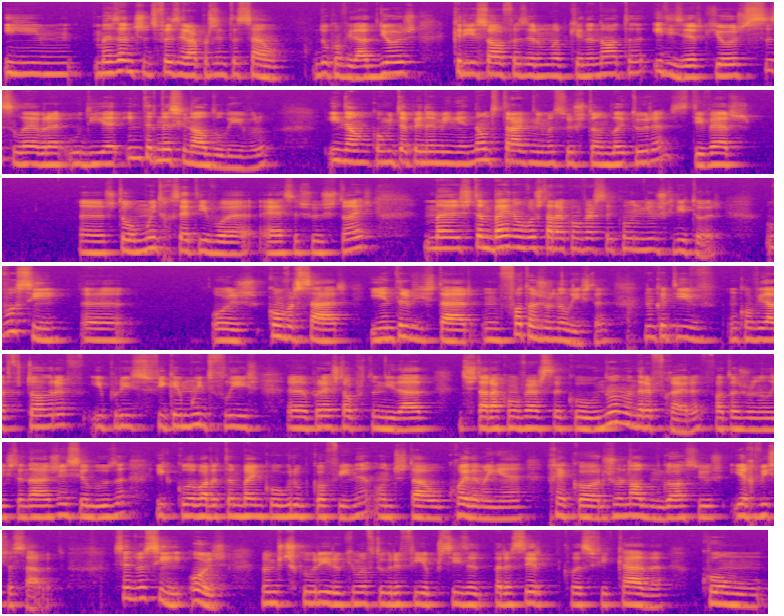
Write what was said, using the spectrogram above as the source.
E, mas antes de fazer a apresentação do convidado de hoje, queria só fazer uma pequena nota e dizer que hoje se celebra o Dia Internacional do Livro. E não, com muita pena minha, não te trago nenhuma sugestão de leitura. Se tiveres, uh, estou muito receptivo a, a essas sugestões mas também não vou estar à conversa com nenhum escritor. Vou sim, uh, hoje, conversar e entrevistar um fotojornalista. Nunca tive um convidado fotógrafo e por isso fiquei muito feliz uh, por esta oportunidade de estar à conversa com o Nuno André Ferreira, fotojornalista na agência Lusa e que colabora também com o Grupo Cofina, onde está o Correio da Manhã, Record, Jornal de Negócios e a revista Sábado. Sendo assim, hoje vamos descobrir o que uma fotografia precisa para ser classificada como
